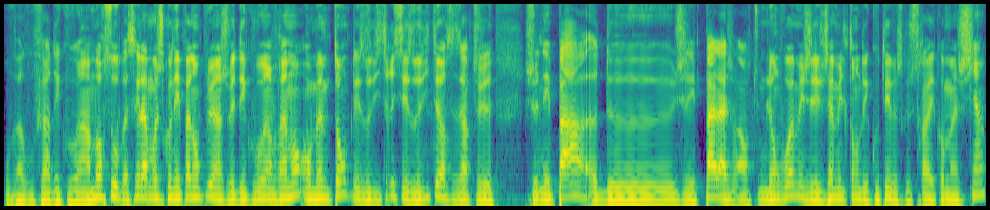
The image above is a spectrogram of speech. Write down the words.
on va vous faire découvrir un morceau. Parce que là, moi, je connais pas non plus. hein. Je vais découvrir vraiment en même temps que les auditrices et les auditeurs. C'est-à-dire que je, je n'ai pas de, je n'ai pas la. Alors, tu me l'envoies, mais j'ai jamais le temps d'écouter parce que je travaille comme un chien.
